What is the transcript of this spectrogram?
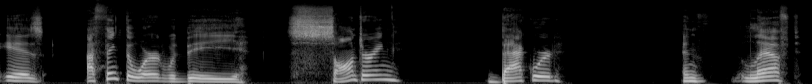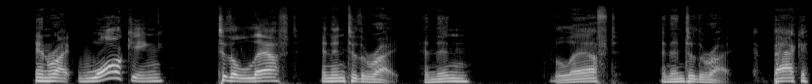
is I think the word would be sauntering backward and left and right, walking to the left and then to the right, and then to the left and then to the right, and back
